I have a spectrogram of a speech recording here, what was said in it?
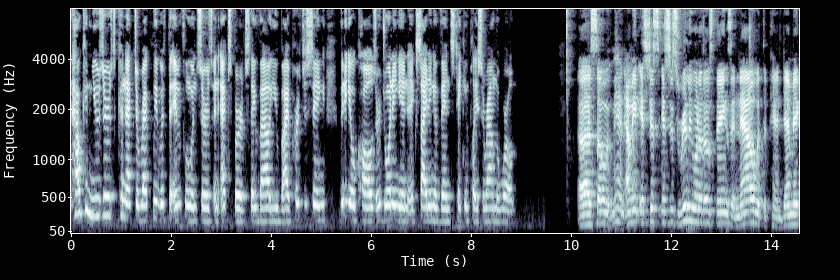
How can users connect directly with the influencers and experts they value by purchasing video calls or joining in exciting events taking place around the world? Uh, so man, I mean, it's just it's just really one of those things that now with the pandemic,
